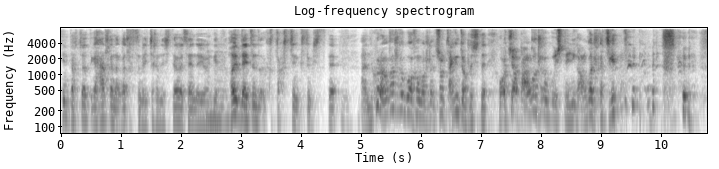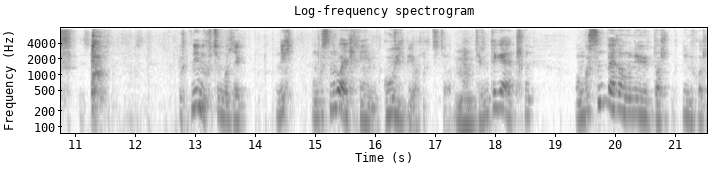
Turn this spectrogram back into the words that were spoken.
тэнд очоод тэгээ хаалгыг онгойлгосон байж байгаа юм шүү дээ. Сайн уу юу ингээд хоёр найз нь зогсож чинь гэсэн үг шүү дээ. А нөхөр онгойлгоогүй байх юм бол шууд загинж болно шүү дээ. Оо чи одоо онгойлгоогүй шүү дээ. Энийг онгойлгооч гэдэг. Өтний нөхчин бол яг нэг өнгөрсөн рүү аялах юм гүүрийг бий болгочихж байгаа. Тэрнтэйгээ адилхан өнгөрсөнд байгаа хүний хувьд бол өтний нөх бол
